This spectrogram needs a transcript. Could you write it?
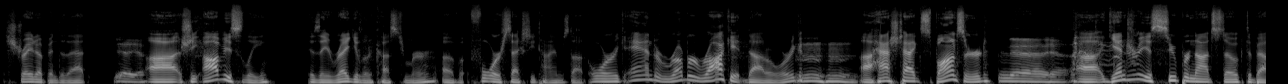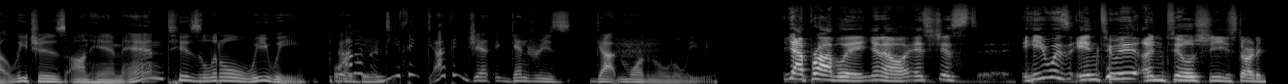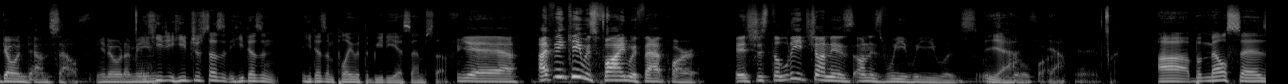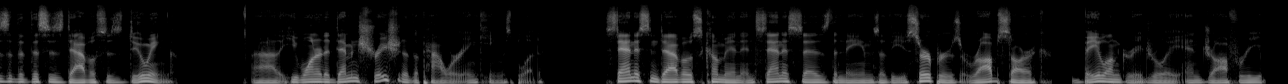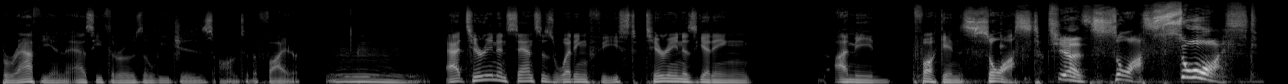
Straight up into that. Yeah, yeah. Uh, she obviously is a regular customer of forsexytimes.org and rubberrocket.org. Mm-hmm. Uh, hashtag sponsored. Yeah, yeah. Uh, Gendry is super not stoked about leeches on him and his little wee wee. I don't know. Do you think? I think Gen- Gendry's got more than a little wee wee. Yeah, probably. You know, it's just he was into it until she started going down south. You know what I mean? He he just doesn't he doesn't he doesn't play with the BDSM stuff. yeah, I think he was fine with that part. It's just the leech on his on his wee wee was, was Yeah, a little far. yeah. Uh, but Mel says that this is Davos's doing. Uh, he wanted a demonstration of the power in King's blood. Stannis and Davos come in, and Stannis says the names of the usurpers Robb Stark, Balon Greyjoy, and Joffrey Baratheon as he throws the leeches onto the fire. Mm. At Tyrion and Sansa's wedding feast, Tyrion is getting, I mean, fucking sauced. Just Sauce. sauced.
